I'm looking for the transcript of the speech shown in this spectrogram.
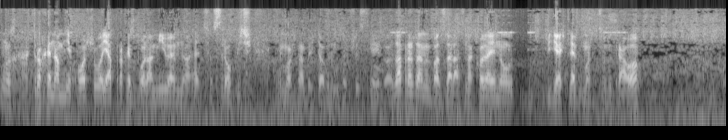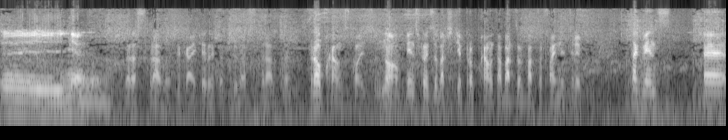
No ch- trochę nam nie poszło, ja trochę polamiłem, no ale co zrobić? Nie można być dobrym we wszystkiego. Zapraszamy was zaraz na kolejną. Widziałeś lewy może co wygrało? Yy, nie wiem. Zaraz sprawdzę, czekajcie, to jeszcze przy was sprawdzę. Prophound w końcu. No, więc w końcu zobaczycie Prophounda, bardzo, bardzo fajny tryb. Tak więc, e,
